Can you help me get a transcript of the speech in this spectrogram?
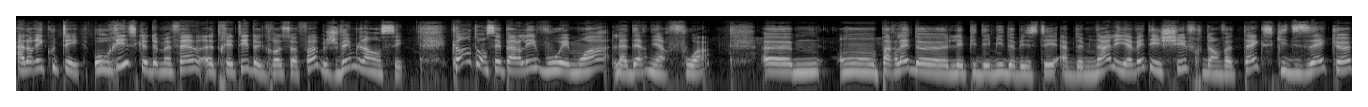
Alors écoutez, au risque de me faire euh, traiter de grossophobe, je vais me lancer. Quand on s'est parlé, vous et moi, la dernière fois, euh, on parlait de l'épidémie d'obésité abdominale et il y avait des chiffres dans votre texte qui disaient que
